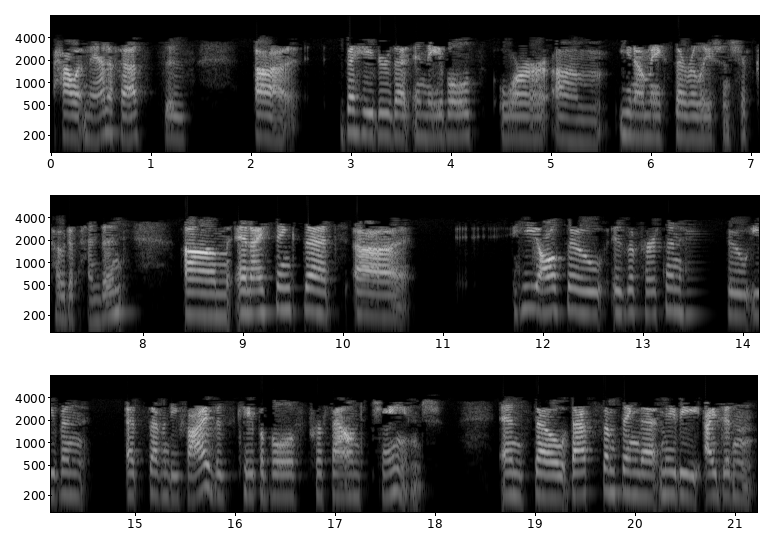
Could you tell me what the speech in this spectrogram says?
how it manifests is uh, behavior that enables or um, you know makes their relationship codependent. Um, and I think that uh, he also is a person who, even at 75, is capable of profound change. And so that's something that maybe I didn't,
